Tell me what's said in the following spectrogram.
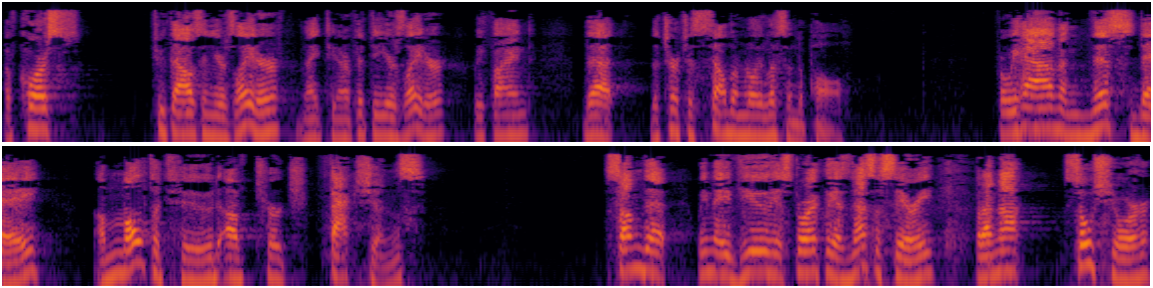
Of course, 2,000 years later, 1950 years later, we find that the church has seldom really listened to Paul. For we have in this day a multitude of church factions, some that we may view historically as necessary, but I'm not so sure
